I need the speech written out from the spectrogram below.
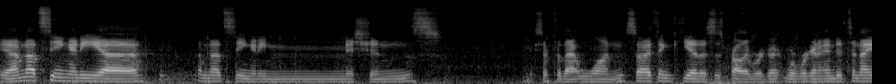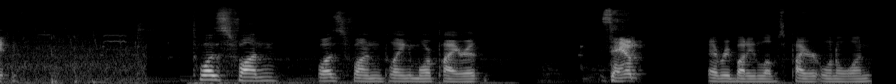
Yeah, I'm not seeing any, uh, I'm not seeing any missions. Except for that one. So I think, yeah, this is probably where, where we're gonna end it tonight. Twas fun. Was fun playing more pirate. Sam. Everybody loves Pirate 101.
